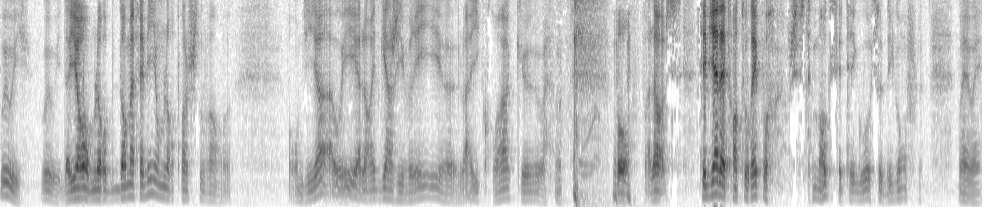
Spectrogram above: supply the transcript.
Oui, oui, oui, oui. D'ailleurs, on me le re- dans ma famille, on me le reproche souvent. On dit, ah oui, alors Edgar Givry, euh, là, il croit que... bon, alors, c'est bien d'être entouré pour justement que cet ego se dégonfle. Ouais, ouais.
